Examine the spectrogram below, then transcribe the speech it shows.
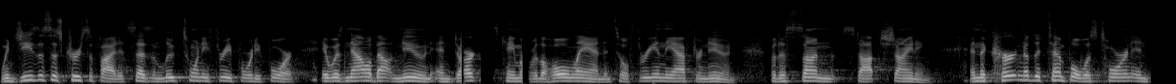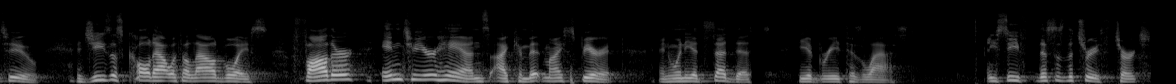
When Jesus is crucified, it says in Luke 23 44, it was now about noon, and darkness came over the whole land until three in the afternoon, for the sun stopped shining. And the curtain of the temple was torn in two. And Jesus called out with a loud voice, Father, into your hands I commit my spirit. And when he had said this, he had breathed his last. You see, this is the truth, church.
